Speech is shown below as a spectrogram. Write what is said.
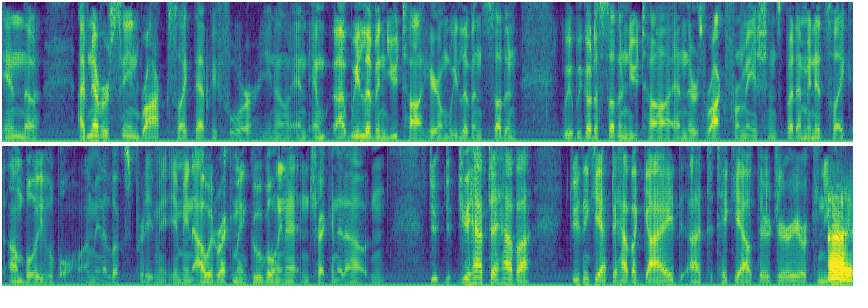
in the. I've never seen rocks like that before, you know. And and uh, we live in Utah here, and we live in southern. We, we go to southern Utah, and there's rock formations, but I mean it's like unbelievable. I mean it looks pretty. I mean I would recommend googling it and checking it out. And do, do, do you have to have a Do you think you have to have a guide uh, to take you out there, Jerry, or can you? Uh,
